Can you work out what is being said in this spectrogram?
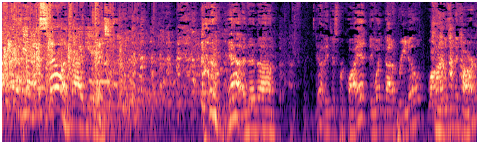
I'm gonna be on SNL in five years. Yeah, and then uh, yeah, they just were quiet. They went and got a burrito while I was in the car.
